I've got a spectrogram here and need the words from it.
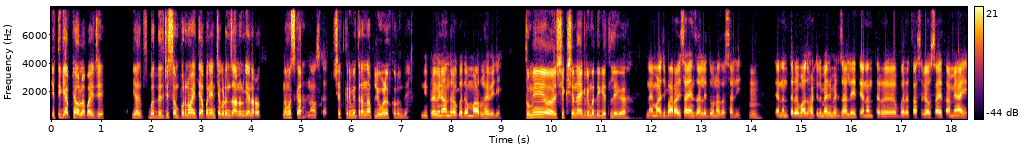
किती गॅप ठेवला पाहिजे? याबद्दलची संपूर्ण माहिती आपण यांच्याकडून जाणून घेणार आहोत. नमस्कार. नमस्कार. शेतकरी मित्रांना आपली ओळख करून द्या मी प्रवीण आंध्राव कदम मारुल हवेली. तुम्ही अं, शिक्षण ॲग्रीमध्ये घेतलंय का? नाही माझे बारावी सायन्स झाले दोन हजार साली. हम्म. त्यानंतर माझं हॉटेल मॅनेजमेंट झालंय. त्यानंतर बरंच असं व्यवसायात आम्ही आहे.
